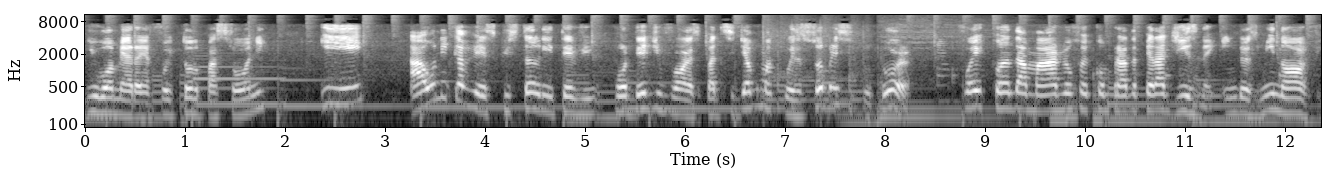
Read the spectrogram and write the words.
e o Homem-Aranha foi todo para Sony. E a única vez que o Stan Lee teve poder de voz para decidir alguma coisa sobre esse tutor foi quando a Marvel foi comprada pela Disney em 2009.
